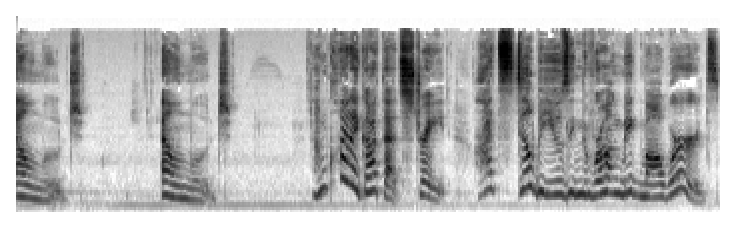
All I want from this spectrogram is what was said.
Elmuj. Elmuj. I'm glad I got that straight, or I'd still be using the wrong Mi'kmaq words.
